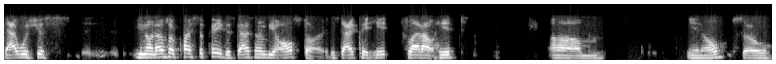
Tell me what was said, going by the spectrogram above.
that was just, you know, that was a price to pay. This guy's gonna be an all star. This guy could hit, flat out hit. Um, you know, so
